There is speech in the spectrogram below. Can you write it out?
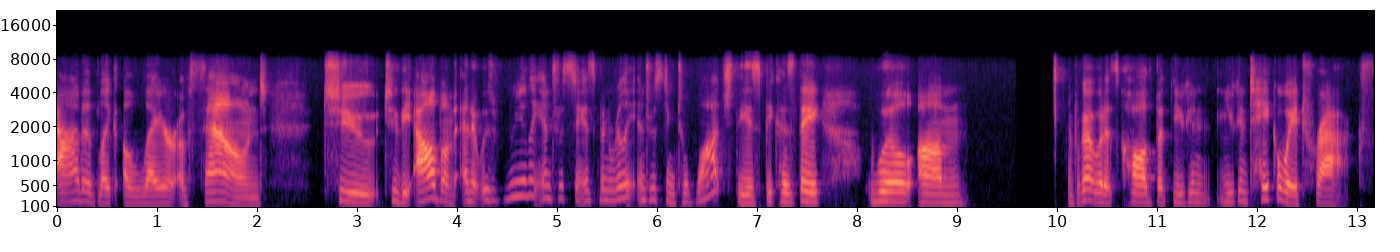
added like a layer of sound to to the album and it was really interesting it's been really interesting to watch these because they will um i forgot what it's called but you can you can take away tracks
